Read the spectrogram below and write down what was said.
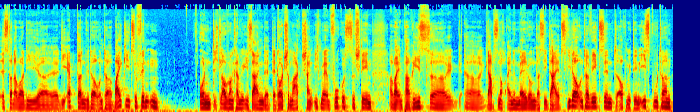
ist dann aber die, äh, die App dann wieder unter Bikey zu finden. Und ich glaube, man kann wirklich sagen, der, der, deutsche Markt scheint nicht mehr im Fokus zu stehen. Aber in Paris äh, äh, gab es noch eine Meldung, dass sie da jetzt wieder unterwegs sind, auch mit den E-Scootern.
